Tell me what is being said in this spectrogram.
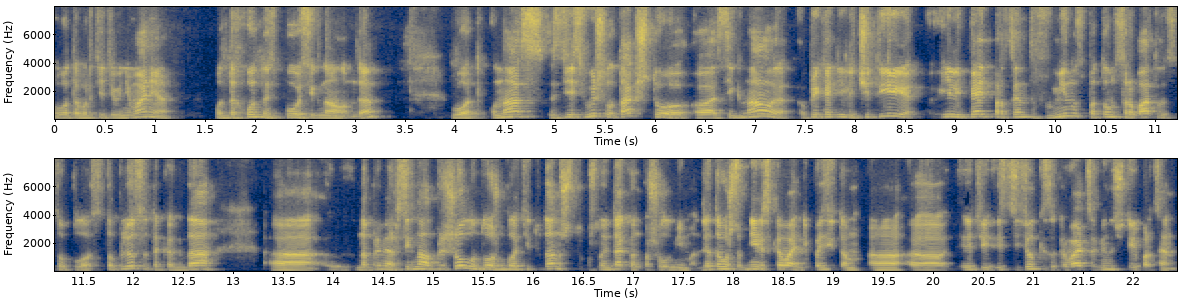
вот обратите внимание, вот доходность по сигналам, да, вот, у нас здесь вышло так, что э, сигналы приходили 4 или 5% в минус, потом срабатывает стоп-лосс. Стоп-лосс это когда а, например, сигнал пришел, он должен платить туда, но что пошло не так, он пошел мимо. Для того, чтобы не рисковать депозитом, а, а, эти, эти сделки закрываются в минус 4%.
